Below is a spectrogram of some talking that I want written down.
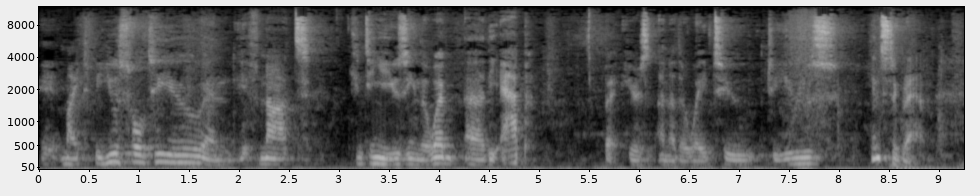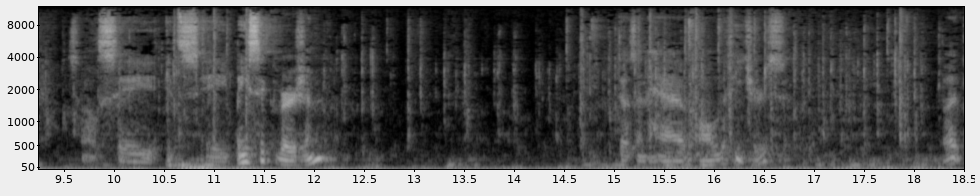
it might be useful to you, and if not, continue using the web, uh, the app. But here's another way to, to use Instagram. So I'll say it's a basic version. Doesn't have all the features, but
